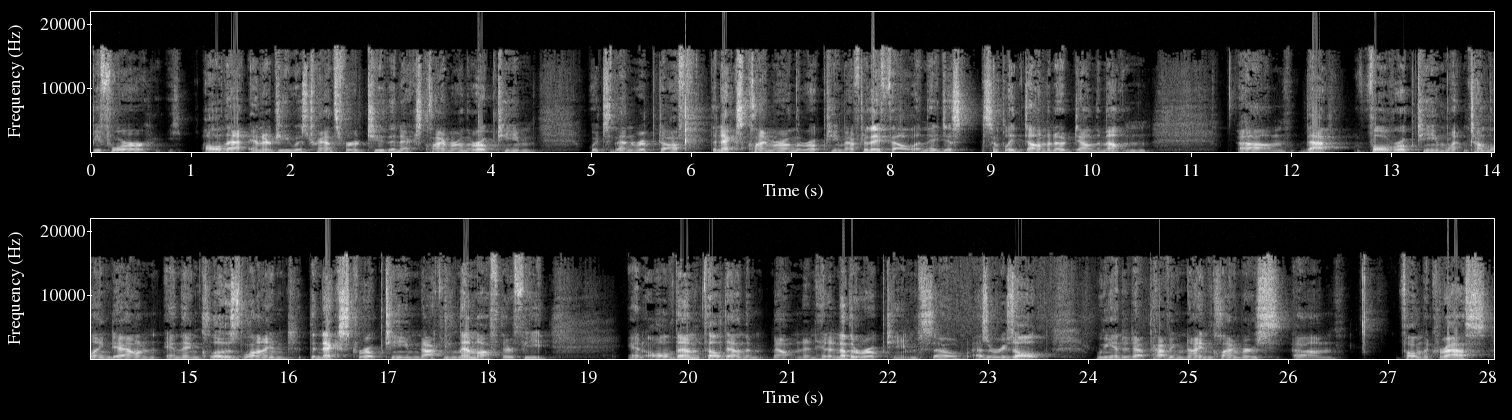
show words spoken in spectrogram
before all that energy was transferred to the next climber on the rope team, which then ripped off the next climber on the rope team after they fell. And they just simply dominoed down the mountain. Um, that full rope team went tumbling down and then clotheslined the next rope team, knocking them off their feet. And all of them fell down the mountain and hit another rope team. So as a result, we ended up having nine climbers um, fall in the crevasse.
